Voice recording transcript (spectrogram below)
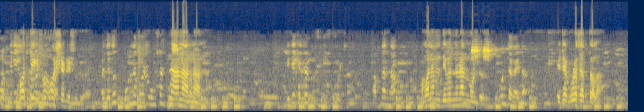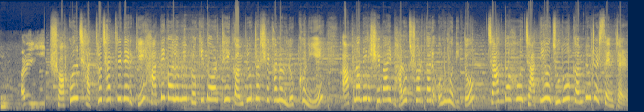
পর থেকে পর থেকে অনুষ্ঠানটা শুরু হয়। মানে যখন ফুল না অনুষ্ঠান না না না না। এটা আপনার নাম? আমার নাম দেবেন্দ্রনাথ মন্ডল কোন এটা? গোড়াচারতলা আর এই সকল ছাত্রছাত্রীদেরকে হাতে কলমে প্রকৃত অর্থে কম্পিউটার শেখানোর লক্ষ্য নিয়ে আপনাদের সেবায় ভারত সরকার অনুমোদিত চাকদহ জাতীয় যুব কম্পিউটার সেন্টার।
